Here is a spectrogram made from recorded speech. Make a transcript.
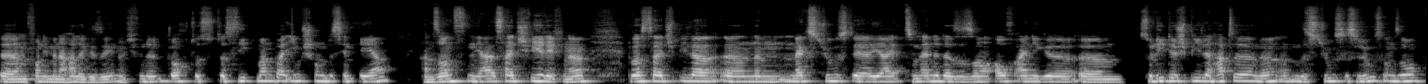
ähm, von ihm in der Halle gesehen und ich finde doch, das, das sieht man bei ihm schon ein bisschen eher. Ansonsten, ja, ist halt schwierig, ne? Du hast halt Spieler, äh, einen Max Juice, der ja zum Ende der Saison auch einige ähm, solide Spiele hatte, ne? The Juice is loose und so.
